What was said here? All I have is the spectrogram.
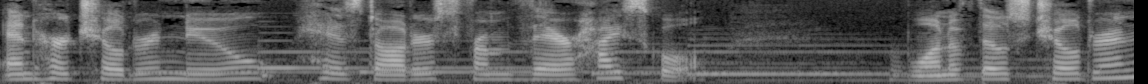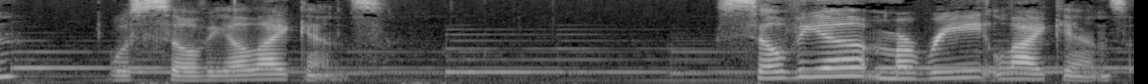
and her children knew his daughters from their high school. One of those children was Sylvia Likens. Sylvia Marie Likens,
